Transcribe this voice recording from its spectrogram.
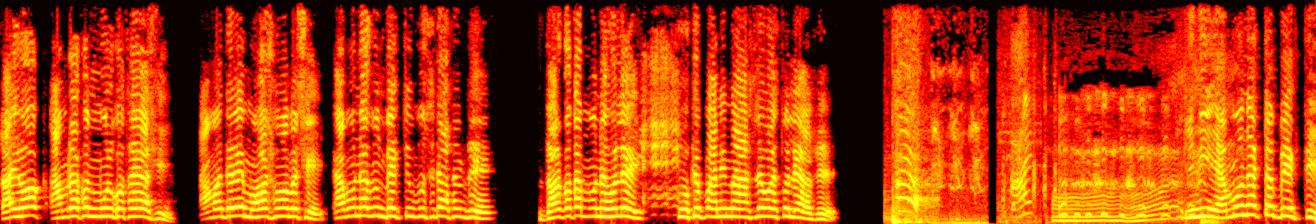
যাই হোক আমরা এখন মূল কথায় আসি। আমাদের এই মহাসমাবেশে এমন একজন ব্যক্তি উপস্থিত আছেন যে যার কথা মনে হলেই চোখে পানি না আসলেও চলে আসে। তিনি এমন একটা ব্যক্তি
